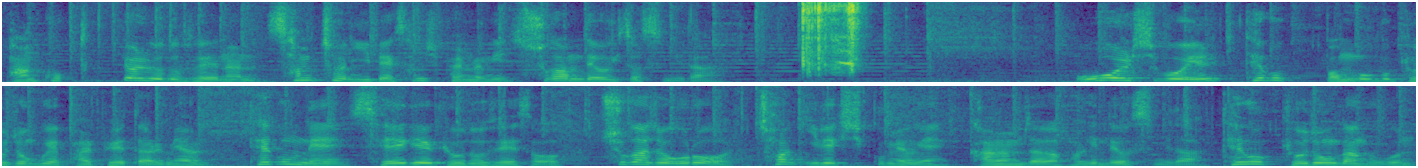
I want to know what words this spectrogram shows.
방콕 특별교도소에는 3,238명이 수감되어 있었습니다. 5월 15일 태국 법무부 교정부의 발표에 따르면 태국 내 3개 교도소에서 추가적으로 1219명의 감염자가 확인되었습니다. 태국 교정당국은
